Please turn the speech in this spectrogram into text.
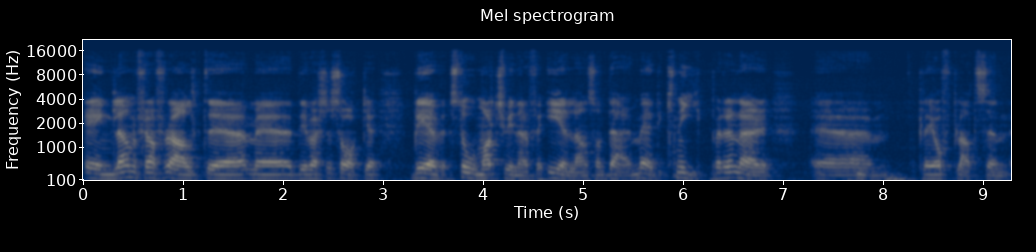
England framförallt eh, med diverse saker. Blev stor matchvinnare för Irland som därmed kniper den där eh, playoffplatsen.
